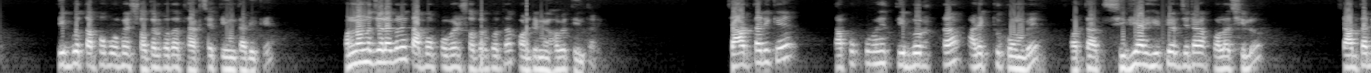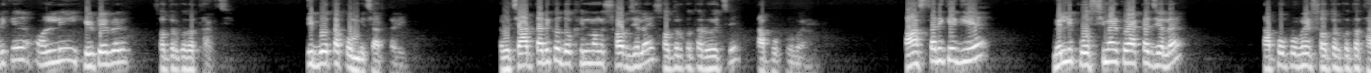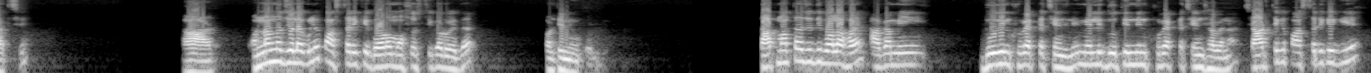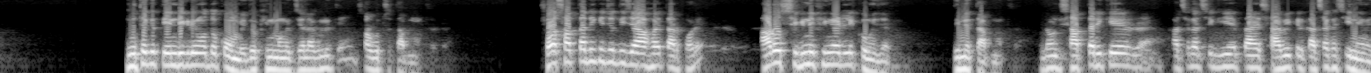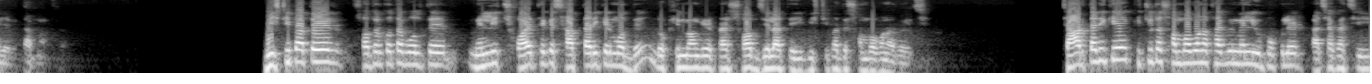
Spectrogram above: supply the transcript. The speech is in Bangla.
তীব্র তাপপ্রবাহের সতর্কতা থাকছে তিন তারিখে। অন্যান্য জেলাগুলোয় তাপপ্রবাহের সতর্কতা কন্টিনিউ হবে তিন তারিখে। চার তারিখে তাপপ্রবাহের তীব্রতা আরেকটু কমবে, অর্থাৎ সিভিয়ার হিটওয়েভ যেটা বলা ছিল, চার তারিখে অনলি হিটওয়েভের সতর্কতা থাকছে। তীব্রতা কমবে চার তারিখে। তবে চার তারিখও দক্ষিণবঙ্গের সব জেলায় সতর্কতা রয়েছে তাপপ্রবাহে। পাঁচ তারিখে গিয়ে মেনলি পশ্চিমের কয়েকটা জেলায় তাপপ্রবাহের সতর্কতা থাকছে। আর অন্যান্য জেলাগুলো পাঁচ তারিখে গরম অস্বস্তিকর ওয়েদার কন্টিনিউ করবে। তাপমাত্রা যদি বলা হয়, আগামী দুদিন খুব একটা চেঞ্জ নেই। মেনলি দু তিন দিন খুব একটা চেঞ্জ হবে না। চার থেকে পাঁচ তারিখে গিয়ে দু থেকে তিন ডিগ্রি মতো কমবে দক্ষিণবঙ্গের জেলাগুলিতে সর্বোচ্চ তাপমাত্রাটা। ছ সাত তারিখে যদি যাওয়া হয়, তারপরে আরও সিগনিফিকেন্টলি কমে যাবে দিনের তাপমাত্রা। মোটামুটি সাত তারিখের কাছাকাছি গিয়ে প্রায় স্বাভাবিকের কাছাকাছি নেমে যাবে তাপমাত্রা। বৃষ্টিপাতের সতর্কতা বলতে মেনলি ছয় থেকে সাত তারিখের মধ্যে দক্ষিণবঙ্গের প্রায় সব জেলাতেই বৃষ্টিপাতের সম্ভাবনা রয়েছে। চার তারিখে কিছুটা সম্ভাবনা থাকবে মেনলি উপকূলের কাছাকাছি,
